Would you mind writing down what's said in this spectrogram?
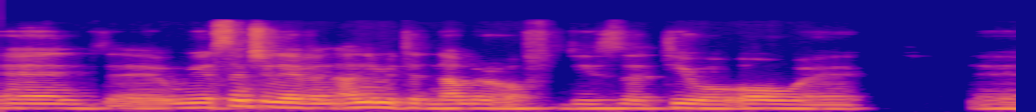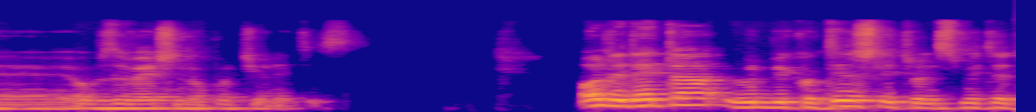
And uh, we essentially have an unlimited number of these uh, TOO uh, uh, observation opportunities. All the data will be continuously transmitted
